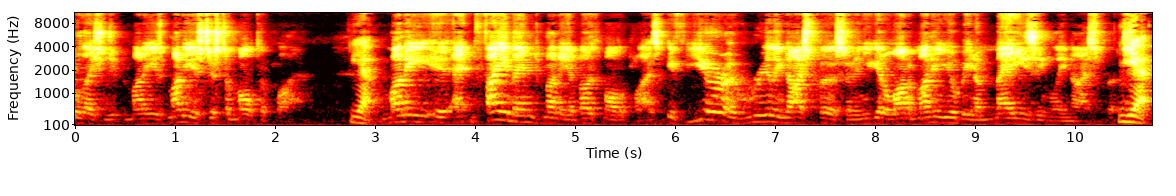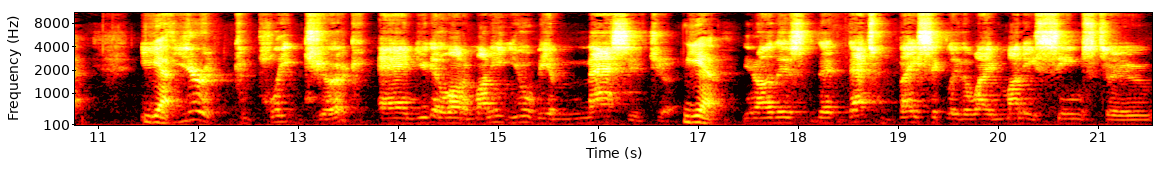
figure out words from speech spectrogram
relationship to money is money is just a multiplier. Yeah. Money and fame and money are both multipliers. If you're a really nice person and you get a lot of money, you'll be an amazingly nice person. Yeah. Yeah. If yeah. you're a complete jerk and you get a lot of money, you'll be a massive jerk. Yeah. You know, there's that. That's basically the way money seems to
